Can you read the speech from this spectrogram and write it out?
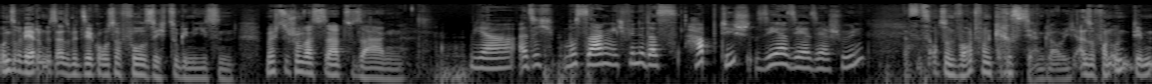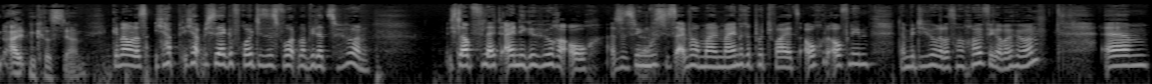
Unsere Wertung ist also mit sehr großer Vorsicht zu genießen. Möchtest du schon was dazu sagen? Ja, also ich muss sagen, ich finde das haptisch sehr, sehr, sehr schön. Das ist auch so ein Wort von Christian, glaube ich. Also von dem alten Christian. Genau, das, ich habe ich hab mich sehr gefreut, dieses Wort mal wieder zu hören. Ich glaube, vielleicht einige Hörer auch. Also deswegen ja. muss ich es einfach mal in mein Repertoire jetzt auch aufnehmen, damit die Hörer das noch häufiger mal hören. Ähm,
